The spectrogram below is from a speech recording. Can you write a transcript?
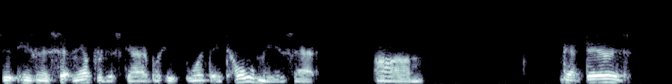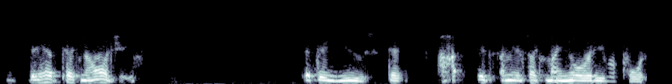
so he's going to set me up with this guy. But he, what they told me is that um, that there's they have technology that they use that it's I mean it's like minority report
